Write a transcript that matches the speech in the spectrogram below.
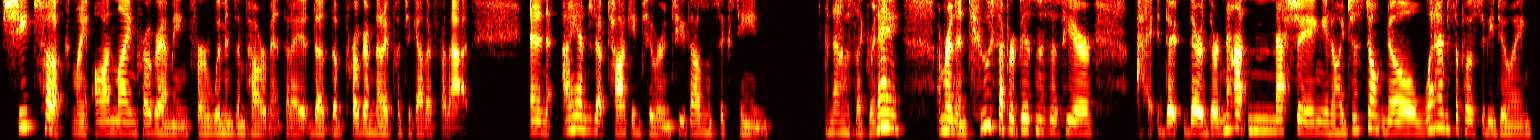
She took my online programming for women's empowerment that I the the program that I put together for that. And I ended up talking to her in 2016. And I was like, Renee, I'm running two separate businesses here. I, they're, they're they're not meshing. You know, I just don't know what I'm supposed to be doing.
